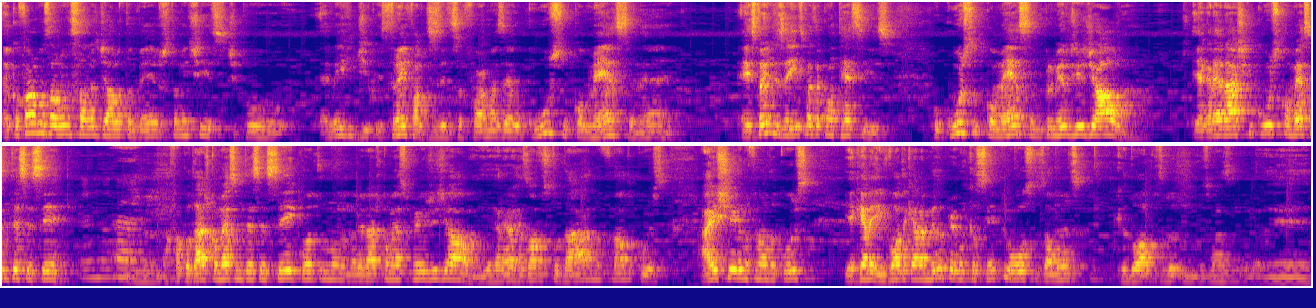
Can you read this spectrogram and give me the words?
É o que eu falo nos alunos em sala de aula também, é justamente isso. Tipo, é meio ridículo, estranho falar dizer dessa forma, mas é o curso começa, né? É estranho dizer isso, mas acontece isso. O curso começa no primeiro dia de aula. E a galera acha que o curso começa no TCC. A faculdade começa no TCC, enquanto no- na verdade começa no primeiro dia de aula. E a galera resolve estudar no final do curso. Aí chega no final do curso e, aquela, e volta aquela mesma pergunta que eu sempre ouço dos alunos que eu dou aula pros, dos mais é,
